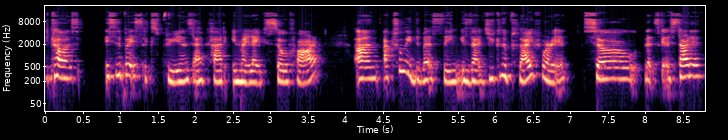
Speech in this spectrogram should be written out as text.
because it's the best experience I've had in my life so far. And actually the best thing is that you can apply for it. So let's get started.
